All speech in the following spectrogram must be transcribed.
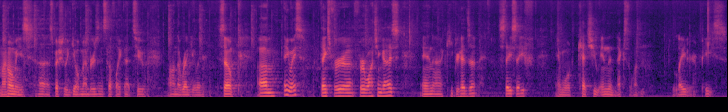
my homies, uh, especially guild members and stuff like that too, on the regular. So, um, anyways, thanks for uh, for watching, guys, and uh, keep your heads up, stay safe, and we'll catch you in the next one. Later, peace.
